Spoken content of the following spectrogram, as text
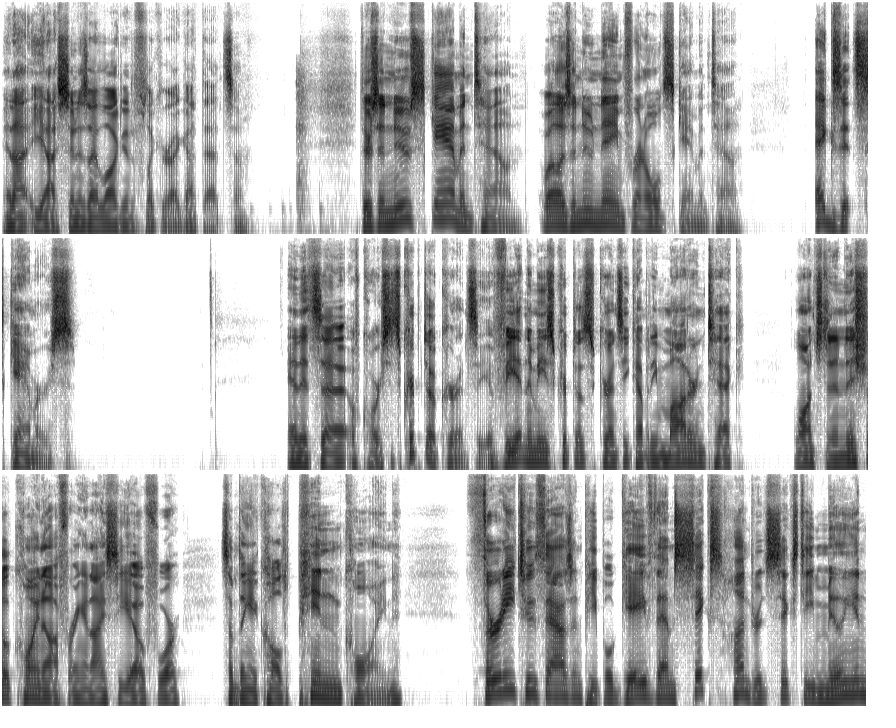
And I yeah, as soon as I logged into Flickr, I got that. So there's a new scam in town. Well, there's a new name for an old scam in town. Exit scammers. And it's uh, of course it's cryptocurrency. A Vietnamese cryptocurrency company, Modern Tech, launched an initial coin offering, an ICO, for something it called Pincoin. 32,000 people gave them $660 million.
